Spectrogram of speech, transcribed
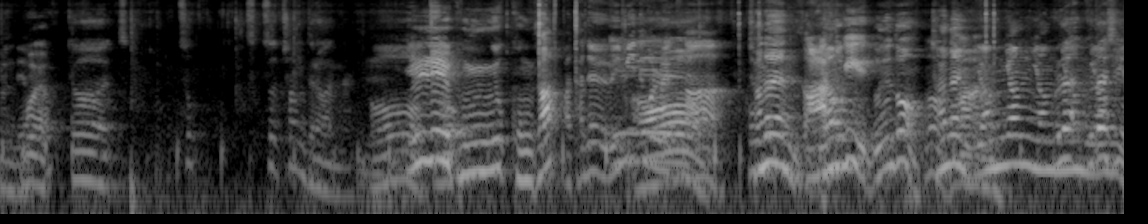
뭐예요? 저 숙, 숙소 처음 들어간 날. 오. 110604? 아 다들 의미 있는 걸로 했구나. 저는 아, 영- 거기 노년동? 저는 아. 00000 구다시.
